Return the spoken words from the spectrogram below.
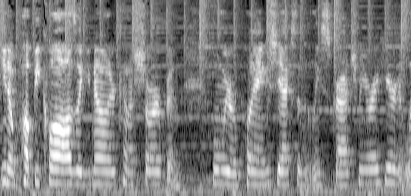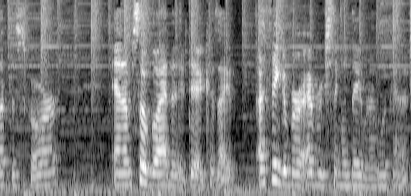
you know, puppy claws, like, you know, they're kind of sharp. And when we were playing, she accidentally scratched me right here and it left a scar. And I'm so glad that it did because I, I think of her every single day when I look at it.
